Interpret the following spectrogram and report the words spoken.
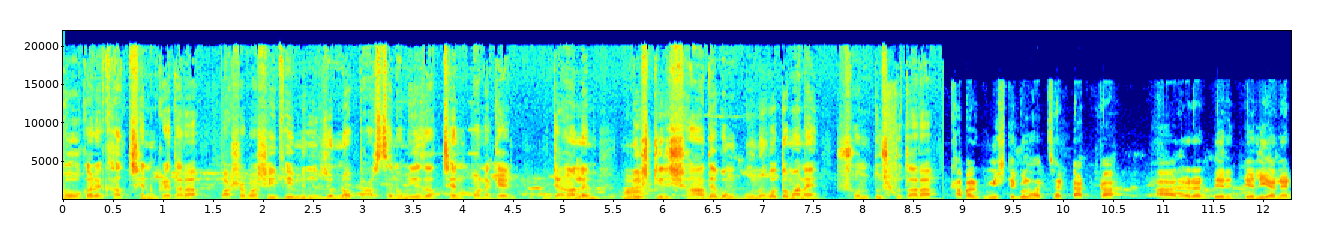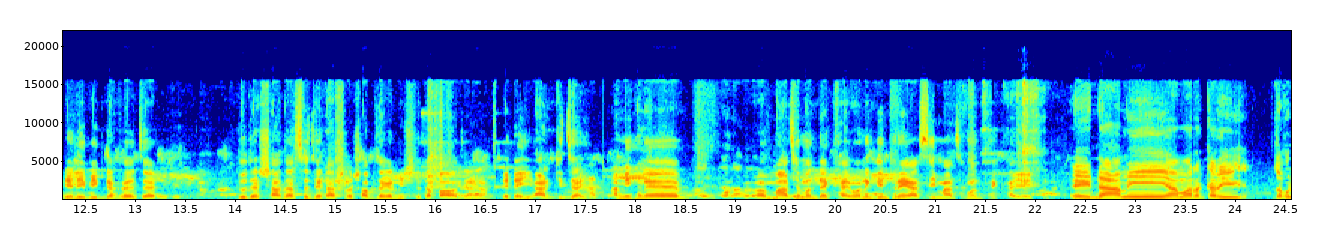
সহকারে খাচ্ছেন ক্রেতারা। পাশাপাশি ফ্যামিলির জন্য পার্সেলও নিয়ে যাচ্ছেন অনেকে। জানালেন মিষ্টির স্বাদ এবং গুণগত মানে সন্তুষ্ট তারা। খাবার মিষ্টিগুলো হচ্ছে টাটকা আর এরা ডেলি আনে ডেলি বিক্রি হয়ে যায়। দুধের স্বাদ আছে যেটা আসলে সব জায়গায় মিষ্টিতে পাওয়া যায় না। এটাই আর কি চাই? আমি এখানে মাঝে মধ্যে খাই অনেকদিন ধরেই আছি মাঝে মধ্যে খাই এখানে। এইটা আমি আমার কারি যখন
